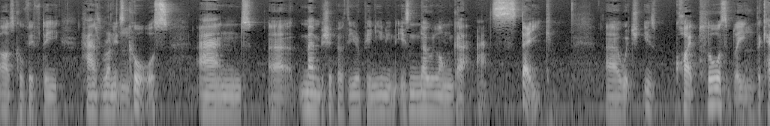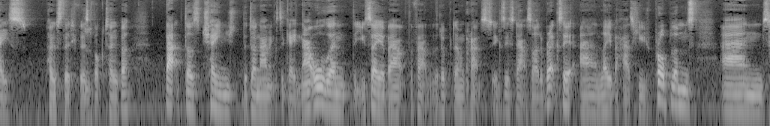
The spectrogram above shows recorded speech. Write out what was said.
Article 50 has run its Mm. course and uh, membership of the European Union is no longer at stake, uh, which is quite plausibly Mm. the case post 31st of October, that does change the dynamics again. Now, all then that you say about the fact that the Liberal Democrats exist outside of Brexit and Labour has huge problems, and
